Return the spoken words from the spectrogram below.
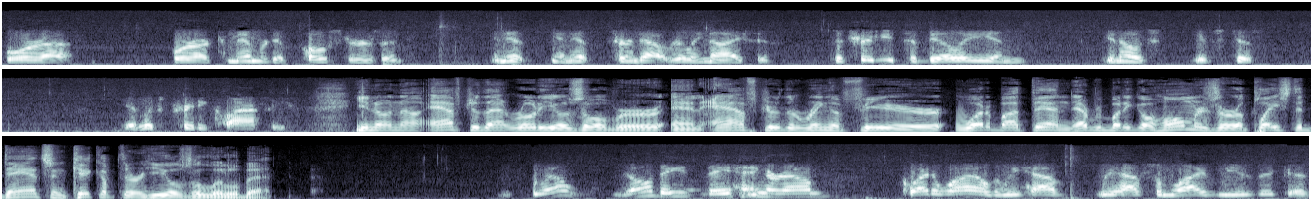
for uh, for our commemorative posters, and and it and it turned out really nice. It's, it's a tribute to Billy, and you know, it's it's just it looks pretty classy. You know, now after that rodeo's over and after the Ring of Fear, what about then? Everybody go home, or is there a place to dance and kick up their heels a little bit? Well, no, they they hang around quite a while. We have we have some live music. Uh,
